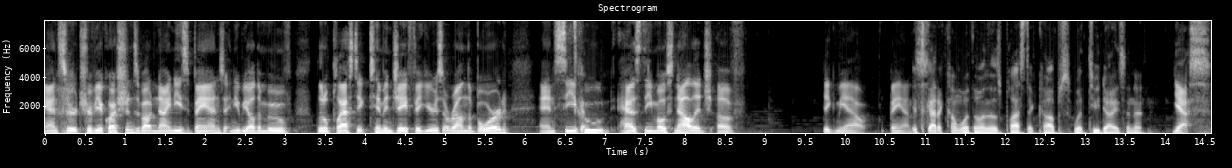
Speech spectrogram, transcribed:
answer trivia questions about 90s bands and you'll be able to move little plastic Tim and Jay figures around the board and see who has the most knowledge of Dig Me Out bands. It's got to come with one of those plastic cups with two dice in it. yes.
